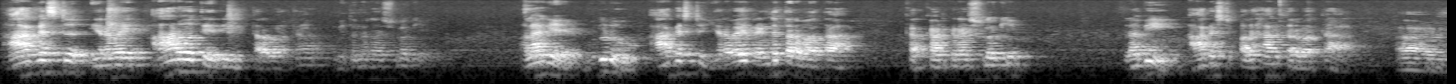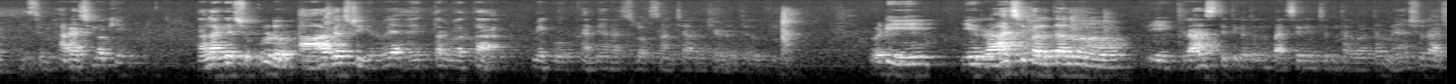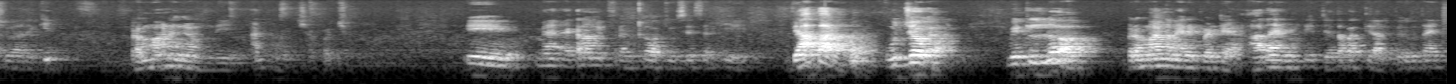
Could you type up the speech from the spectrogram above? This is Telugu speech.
ఆగస్ట్ ఇరవై ఆరో తేదీ తర్వాత మిథున రాశిలోకి. అలాగే బుధుడు ఆగస్టు ఇరవై రెండు తర్వాత కర్కాటక రాశిలోకి. రవి ఆగస్టు పదహారు తర్వాత సింహరాశిలోకి. అలాగే శుక్రుడు ఆగస్టు ఇరవై ఐదు తర్వాత మీకు కన్యా రాశిలో సంచారం చేయడం జరుగుతుంది. కాబట్టి ఈ రాశి ఫలితాలు మనం ఈ గ్రహ స్థితిగతులను పరిశీలించిన తర్వాత మేషరాశి వారికి బ్రహ్మాండంగా ఉంది అని మనం చెప్పచ్చు. ఈ ఎకనామిక్ ఫ్రంట్లో చూసేసరికి వ్యాపారాలు ఉద్యోగాలు వీటిల్లో బ్రహ్మాండమైనటువంటి ఆదాయం ఉంది జీతభత్యాలు పెరుగుతాయి.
